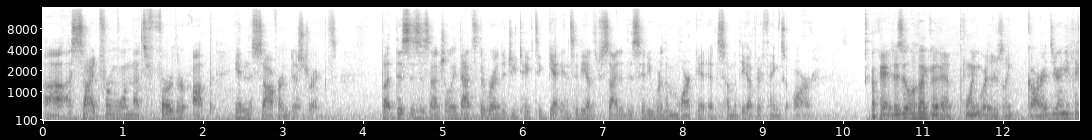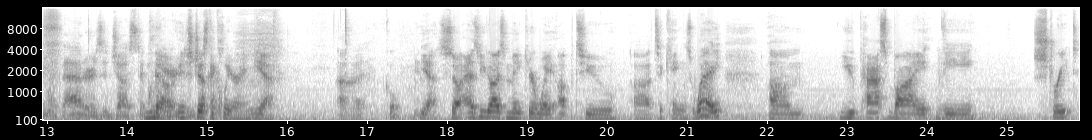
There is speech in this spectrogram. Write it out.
uh, aside from one that's further up in the sovereign district but this is essentially that's the road that you take to get into the other side of the city where the market and some of the other things are Okay, does it look like a point where there's like guards or anything like that, or is it just a clear? no it's just okay. a clearing yeah Uh, cool. Yeah. So as you guys make your way up to uh, to King's Way, um, you pass by the street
